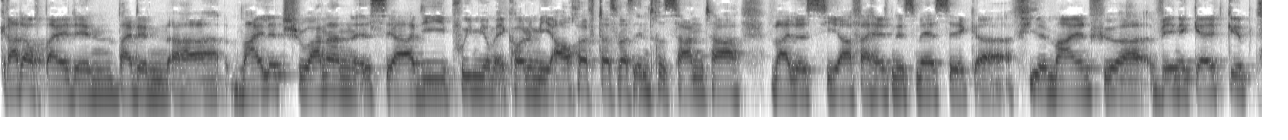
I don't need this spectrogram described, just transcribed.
Gerade auch bei den bei den äh, Mileage Runnern ist ja die Premium Economy auch öfters was interessanter, weil es hier verhältnismäßig äh, viel Meilen für wenig Geld gibt.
